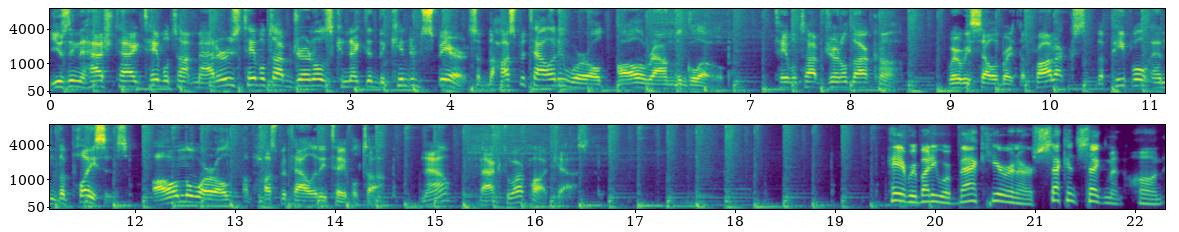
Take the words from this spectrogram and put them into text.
Using the hashtag Tabletop Matters, Tabletop Journals connected the kindred spirits of the hospitality world all around the globe. TabletopJournal.com, where we celebrate the products, the people, and the places, all in the world of hospitality tabletop. Now, back to our podcast. Hey, everybody, we're back here in our second segment on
